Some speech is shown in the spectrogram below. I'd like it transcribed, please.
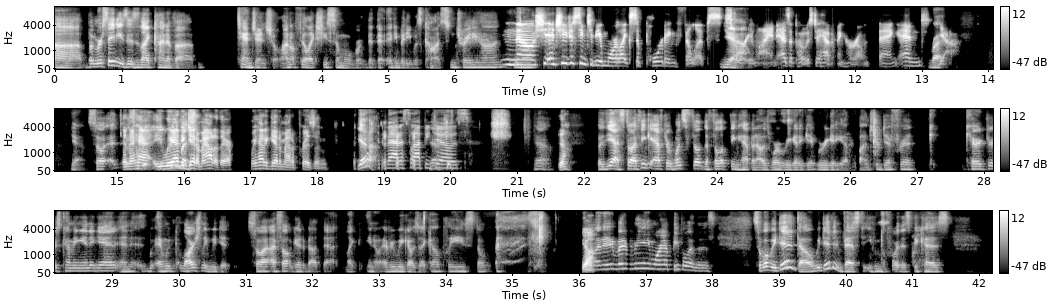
uh but Mercedes is like kind of a tangential. I don't feel like she's someone that, that anybody was concentrating on. you No, know? she and she just seemed to be more like supporting Philip's Yeah. storyline as opposed to having her own thing. And Right. yeah, yeah. So And I so had it we had to get him out of there. We had to get him out of prison. Yeah, Nevada Sloppy Yeah. Joes. yeah, Yeah. But yeah, so I think after once Phil, the Philip thing happened, I was worried we were gonna get we were getting a bunch of different c- characters coming in again, and and we largely we did. So I, I felt good about that. Like you know, every week I was like, oh please don't, Yeah. don't let anybody bring any more people into this. So what we did though, we did invest even before this because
